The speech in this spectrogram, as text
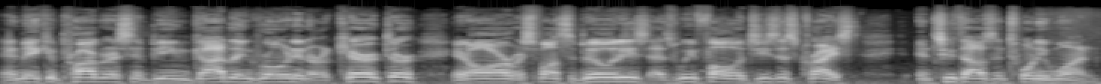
and making progress and being godly and growing in our character and all our responsibilities as we follow Jesus Christ in 2021.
